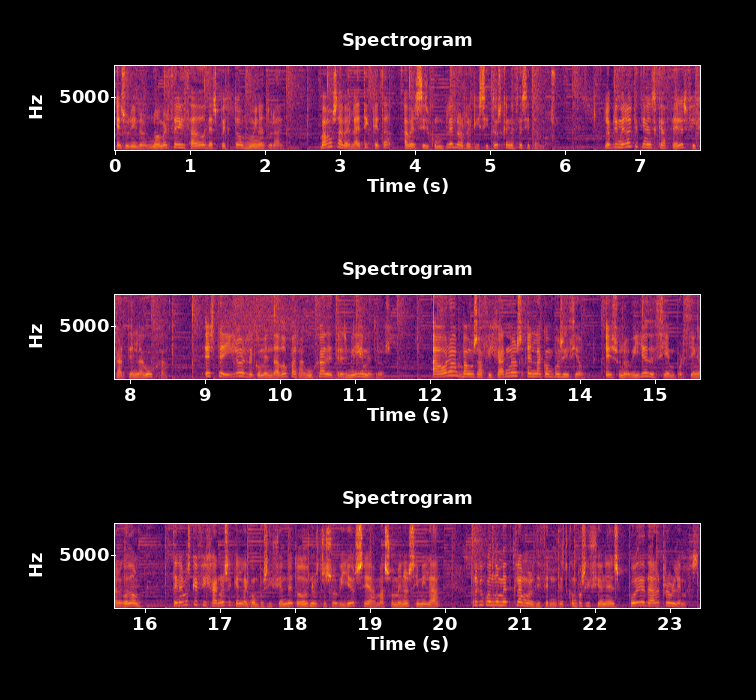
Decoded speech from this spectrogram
Es un hilo no mercerizado de aspecto muy natural. Vamos a ver la etiqueta a ver si cumple los requisitos que necesitamos. Lo primero que tienes que hacer es fijarte en la aguja. Este hilo es recomendado para aguja de 3 milímetros. Ahora vamos a fijarnos en la composición. Es un ovillo de 100% algodón. Tenemos que fijarnos en que la composición de todos nuestros ovillos sea más o menos similar porque cuando mezclamos diferentes composiciones puede dar problemas.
